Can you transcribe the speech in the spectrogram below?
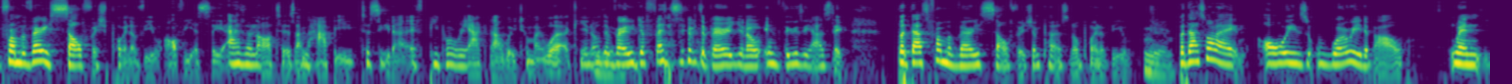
from a very selfish point of view, obviously, as an artist, I'm happy to see that if people react that way to my work. You know, they're very defensive, they're very, you know, enthusiastic. But that's from a very selfish and personal point of view. Yeah. But that's what I always worried about when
